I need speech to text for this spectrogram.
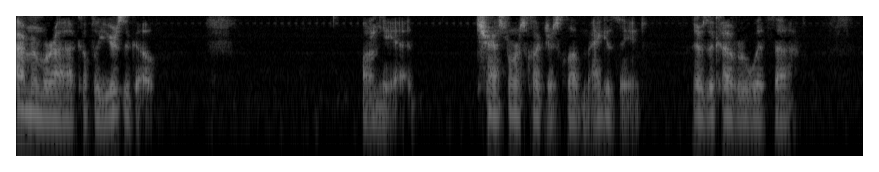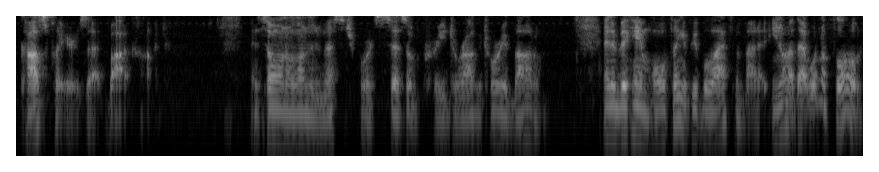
I remember uh, a couple of years ago on the uh, Transformers Collectors Club magazine, there was a cover with uh, cosplayers at BotCon and someone on one of the message boards said something pretty derogatory about them. And it became a whole thing of people laughing about it. You know what? That wouldn't have flown.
